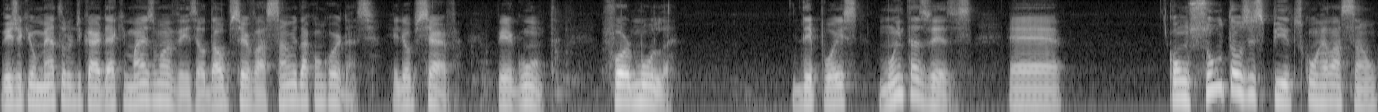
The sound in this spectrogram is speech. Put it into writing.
Veja que o método de Kardec, mais uma vez, é o da observação e da concordância. Ele observa, pergunta, formula, depois, muitas vezes, é, consulta os espíritos com relação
